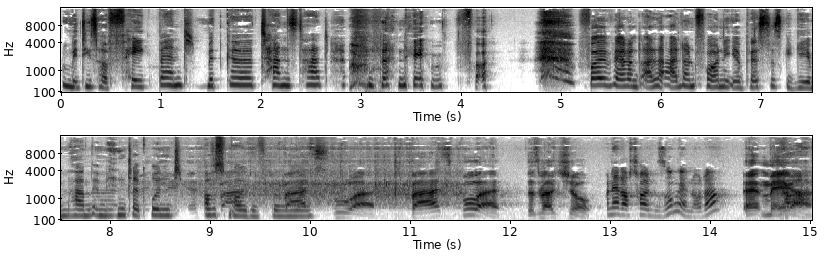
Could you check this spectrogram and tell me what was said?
mit dieser Fake-Band mitgetanzt hat und daneben voll, voll während alle anderen vorne ihr Bestes gegeben haben, im Hintergrund aufs Maul geflogen ist. Spaß pur. Spaß pur. Das war Show. Und er hat auch toll gesungen, oder? Äh, mega.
